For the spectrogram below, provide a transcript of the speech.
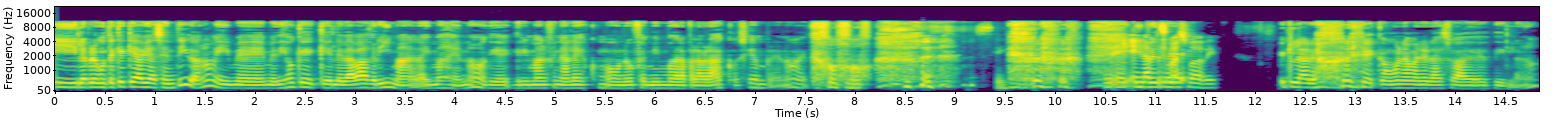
Y le pregunté qué había sentido, ¿no? Y me, dijo que, le daba grima a la imagen, ¿no? Que grima al final es como un eufemismo de la palabra asco siempre, ¿no? sí. En, la prima suave. Claro, como una manera suave de decirlo, ¿no?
